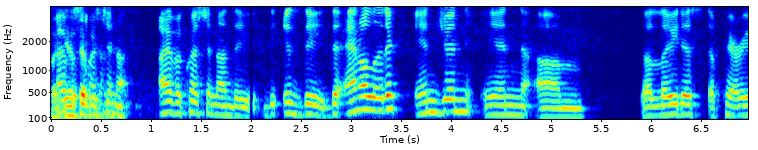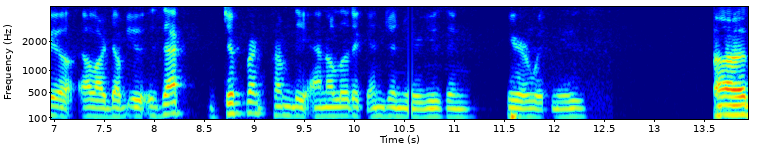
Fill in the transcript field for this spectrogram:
I, I have a question. I have a question on the, the, is the the analytic engine in um, the latest Apereo LRW is that different from the analytic engine you're using here with Muse? Uh,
